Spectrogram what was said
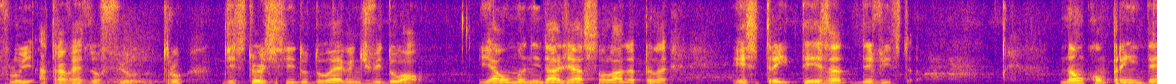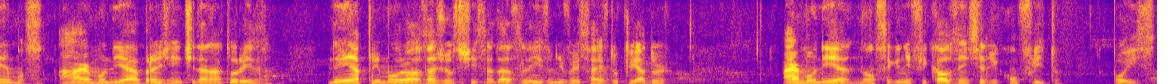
flui através do filtro distorcido do ego individual, e a humanidade é assolada pela estreiteza de vista. Não compreendemos a harmonia abrangente da natureza, nem a primorosa justiça das leis universais do Criador. A harmonia não significa ausência de conflito, pois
